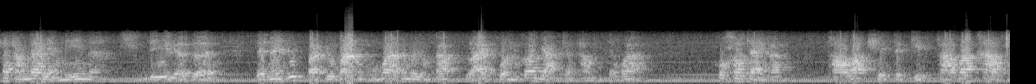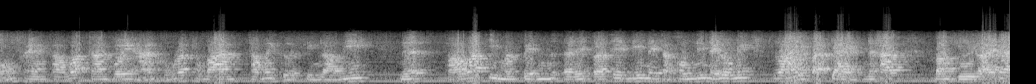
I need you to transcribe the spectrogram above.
ถ้าทำได้อย่างนี้นะดีเหลือเกิน แต่ในยุคปัจจุบันผมว่าท่านผู้ชมครับ หลายคนก็อยากจะทำแต่ว่าก็เข้าใจครับ ภาวะเศรษฐกิจ ภาวะข้าวของแพงภาวะการบริหารของรัฐบาลทำให้เกิดสิ่งเหล่านี้เนี่ยภาวะที่มันเป็นในประเทศนี้ในสังคมนี้ในโลกนี้หลายปัจจัยนะครับ บางทีรายได้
